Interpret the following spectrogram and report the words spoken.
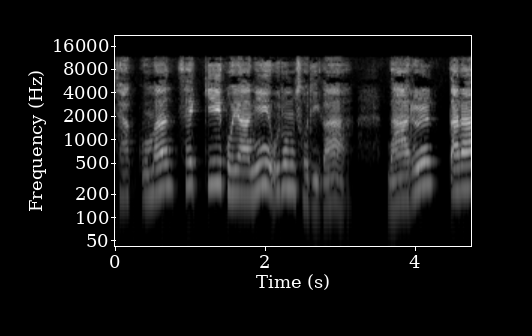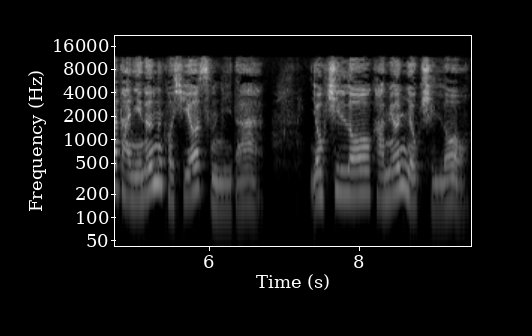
자꾸만 새끼 고양이 울음소리가 나를 따라다니는 것이었습니다. 욕실로 가면 욕실로,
